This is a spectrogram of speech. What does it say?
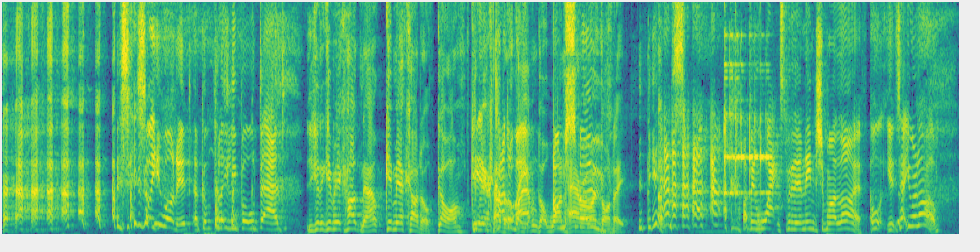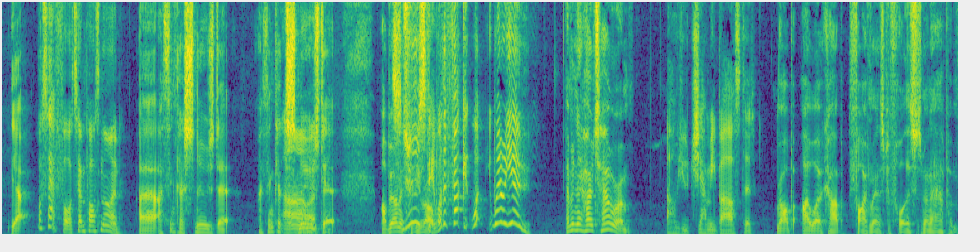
Is this what you wanted? A completely bald dad? You're gonna give me a hug now? Give me a cuddle. Go on, give me a cuddle. cuddle me. I haven't got one I'm hair on my smooth. body. I've been waxed within an inch of my life. Oh, is that your alarm? Yeah, What's that for? Ten past nine. uh, I think I snoozed it. I think I Oh, snoozed okay. it. I'll be honest with Snoozed you. Rob. What the fuck? What? Where are you? I'm in a hotel room. Oh, you jammy bastard. Rob, I woke up five minutes before this was meant to happen.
